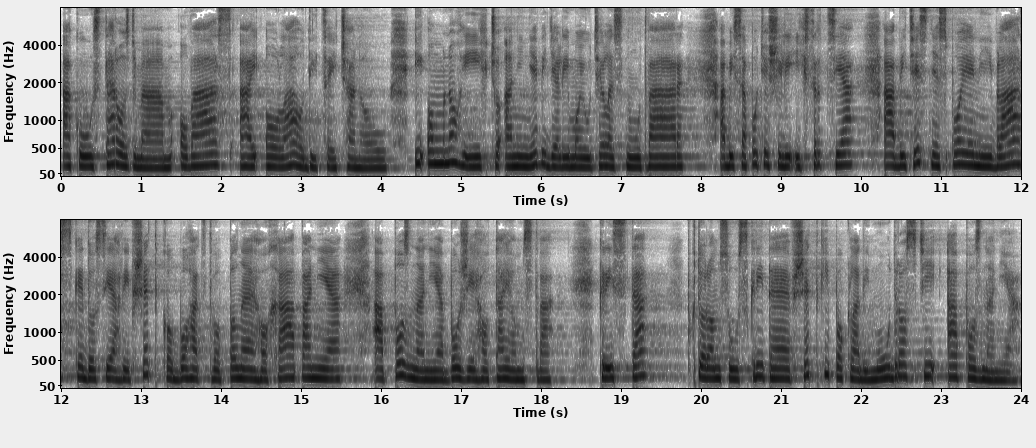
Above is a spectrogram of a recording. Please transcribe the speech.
akú starosť mám o vás aj o Laodicejčanov i o mnohých, čo ani nevideli moju telesnú tvár, aby sa potešili ich srdcia a aby tesne spojení v láske dosiahli všetko bohatstvo plného chápania a poznania Božieho tajomstva, Krista, v ktorom sú skryté všetky poklady múdrosti a poznania.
